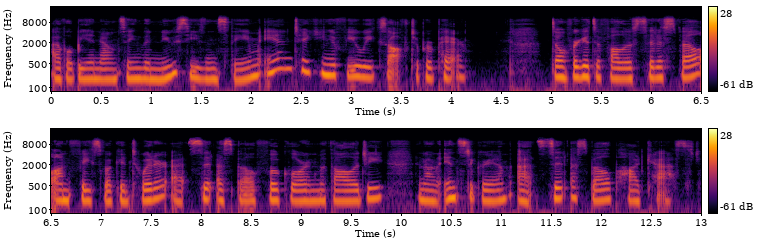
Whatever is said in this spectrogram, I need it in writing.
I will be announcing the new season's theme and taking a few weeks off to prepare. Don't forget to follow Sit a Spell on Facebook and Twitter at Sit a Spell Folklore and Mythology and on Instagram at Sit a Spell Podcast.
